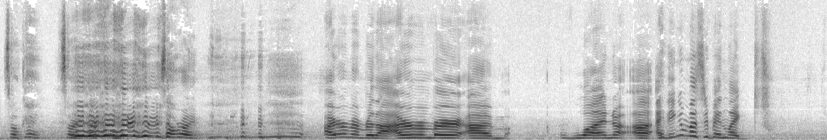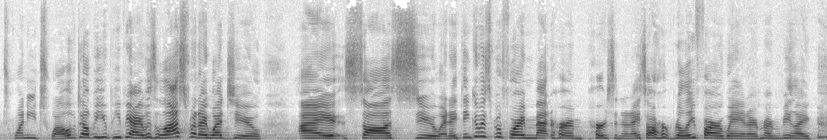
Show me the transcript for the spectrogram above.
it's okay right it's all right. I remember that. I remember um, one uh, i think it must have been like 2012 wppi was the last one i went to I saw Sue, and I think it was before I met her in person, and I saw her really far away, and I remember being like, and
